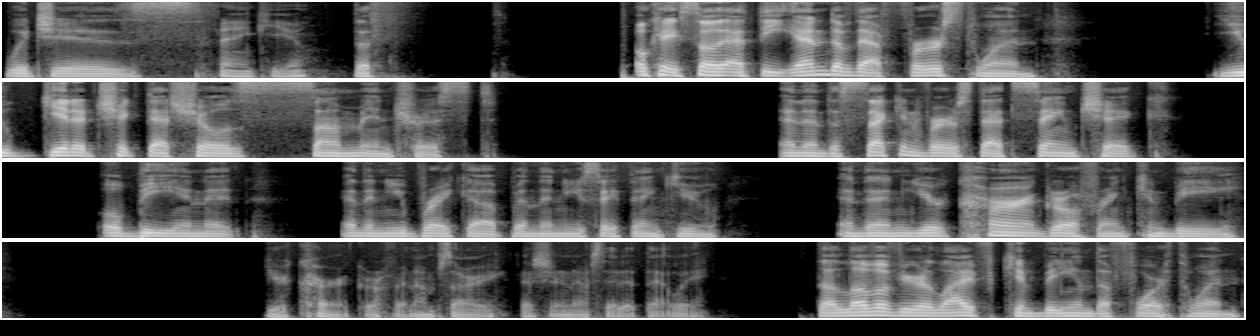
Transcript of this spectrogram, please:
which is Thank you. the. Okay, so at the end of that first one, you get a chick that shows some interest. And then the second verse, that same chick will be in it. And then you break up and then you say thank you. And then your current girlfriend can be your current girlfriend. I'm sorry. I shouldn't have said it that way. The love of your life can be in the fourth one.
